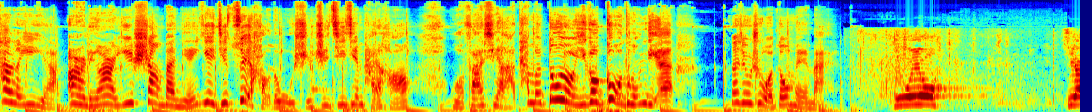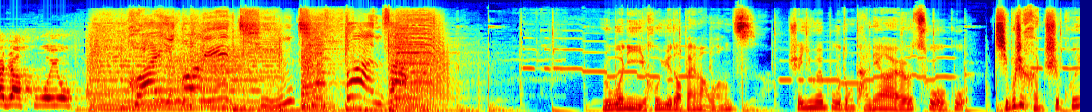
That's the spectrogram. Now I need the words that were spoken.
看了一眼二零二一上半年业绩最好的五十只基金排行，我发现啊，他们都有一个共同点，那就是我都没买。忽悠，接着忽悠。欢迎光临，请讲段子。如果你以后遇到白马王子，却因为不懂谈恋爱而错过，岂不是很吃亏？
